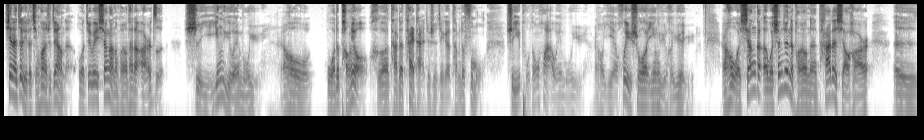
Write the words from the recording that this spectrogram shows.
现在这里的情况是这样的，我这位香港的朋友，他的儿子是以英语为母语，然后。我的朋友和他的太太，就是这个他们的父母，是以普通话为母语，然后也会说英语和粤语。然后我香港呃，我深圳的朋友呢，他的小孩儿，呃，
